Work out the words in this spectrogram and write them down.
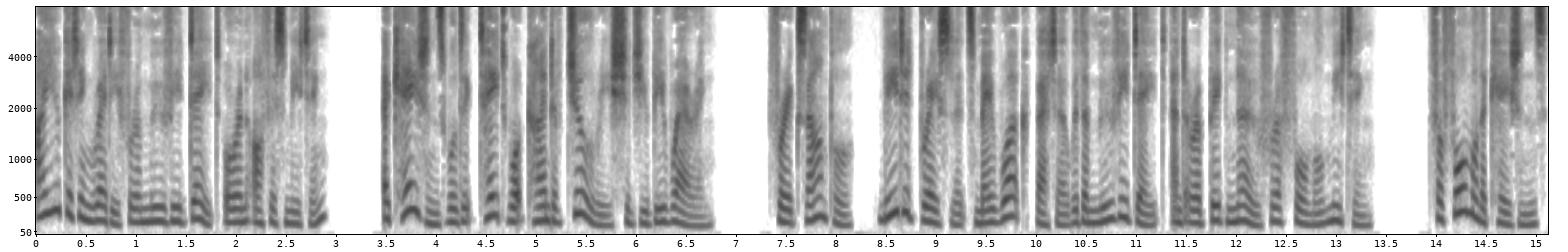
Are you getting ready for a movie date or an office meeting? Occasions will dictate what kind of jewelry should you be wearing. For example, beaded bracelets may work better with a movie date and are a big no for a formal meeting. For formal occasions,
